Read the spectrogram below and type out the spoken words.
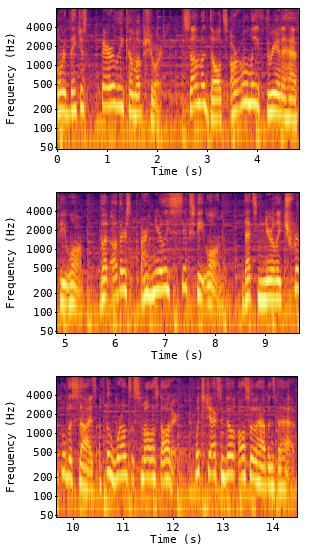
or they just barely come up short. Some adults are only 3.5 feet long, but others are nearly 6 feet long. That's nearly triple the size of the world's smallest otter, which Jacksonville also happens to have.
